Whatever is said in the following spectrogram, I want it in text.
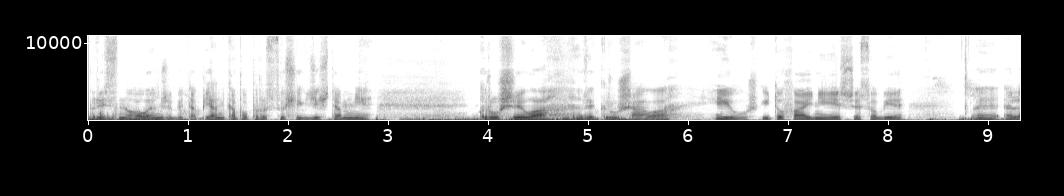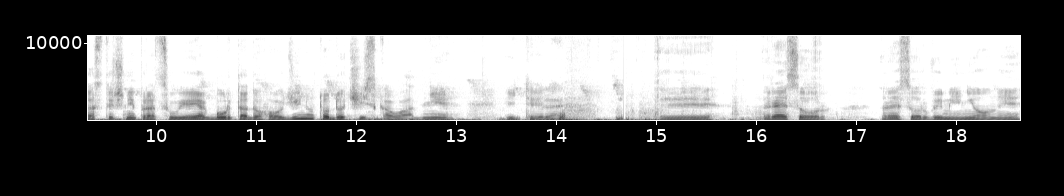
Prysnąłem, żeby ta pianka po prostu się gdzieś tam nie kruszyła, wykruszała i już. I to fajnie jeszcze sobie e, elastycznie pracuje. Jak burta dochodzi, no to dociska ładnie i tyle. Y, resor, resor wymieniony.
